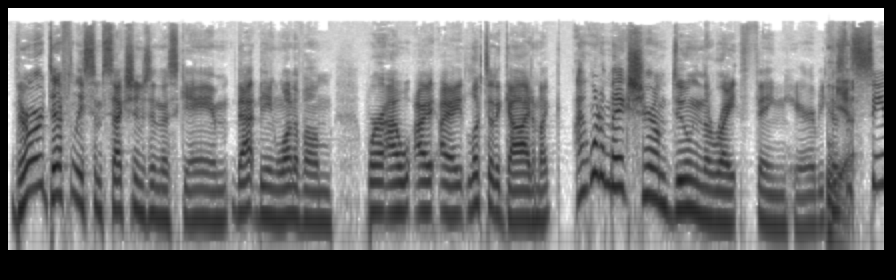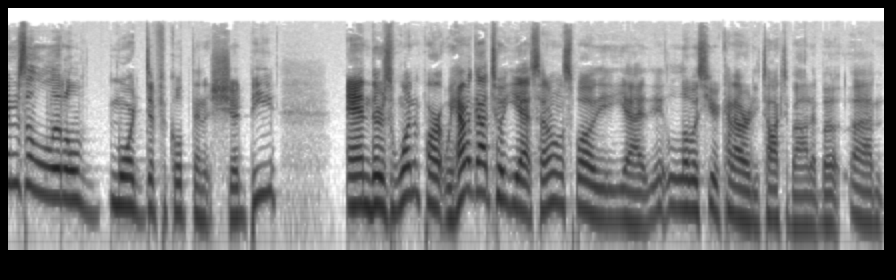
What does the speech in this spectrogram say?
There are definitely some sections in this game, that being one of them, where I, I I looked at a guide. I'm like, I want to make sure I'm doing the right thing here because Yeah. this seems a little more difficult than it should be. And there's one part we haven't got to it yet, so I don't want to spoil it yet. It, Lobos, you kind of already talked about it, but um,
